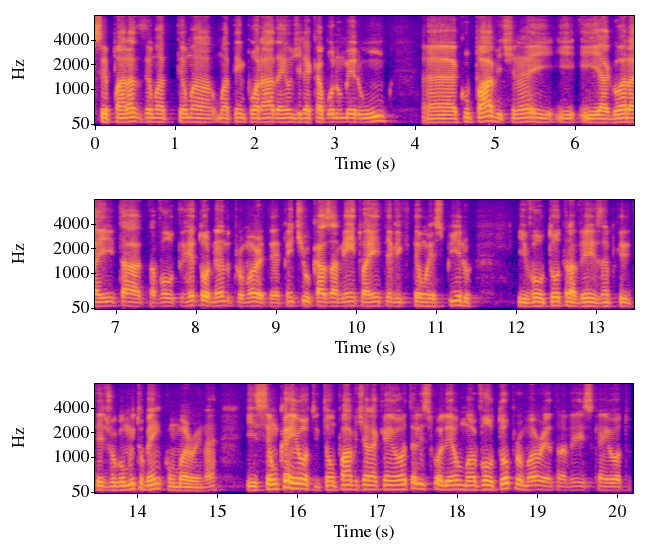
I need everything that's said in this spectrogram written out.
separado, ter uma, ter uma, uma temporada aí onde ele acabou número um uh, com o Pavic, né? E, e, e, agora aí tá, tá voltando, retornando para o Murray. De repente o casamento aí teve que ter um respiro e voltou outra vez, né? Porque ele, ele jogou muito bem com o Murray, né? E ser um canhoto. Então o Pavic era canhoto, ele escolheu, voltou para o Murray outra vez, canhoto.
